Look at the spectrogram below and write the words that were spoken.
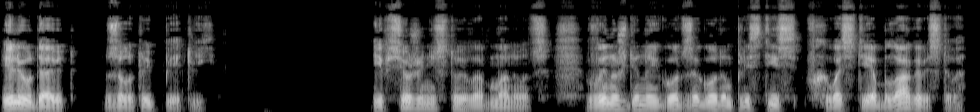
или удавит золотой петлей. И все же не стоило обманываться. Вынужденный год за годом плестись в хвосте благовестого,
